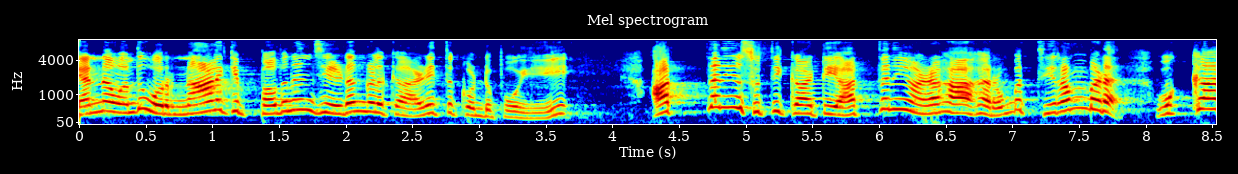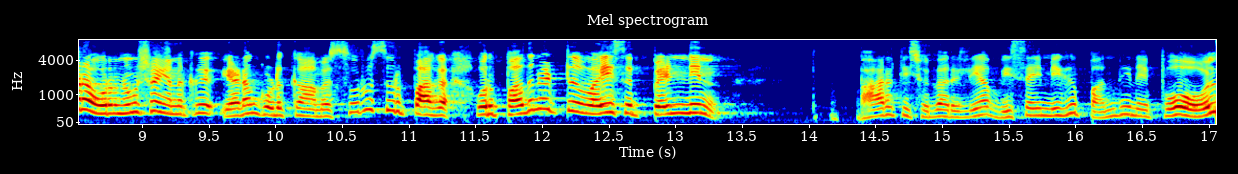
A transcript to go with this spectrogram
என்னை வந்து ஒரு நாளைக்கு பதினஞ்சு இடங்களுக்கு அழைத்து கொண்டு போய் அத்தனையும் சுற்றி காட்டி அத்தனையும் அழகாக ரொம்ப திறம்பட உட்கார ஒரு நிமிஷம் எனக்கு இடம் கொடுக்காம சுறுசுறுப்பாக ஒரு பதினெட்டு வயசு பெண்ணின் பாரதி சொல்வார் இல்லையா விசைமிகு பந்தினை போல்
